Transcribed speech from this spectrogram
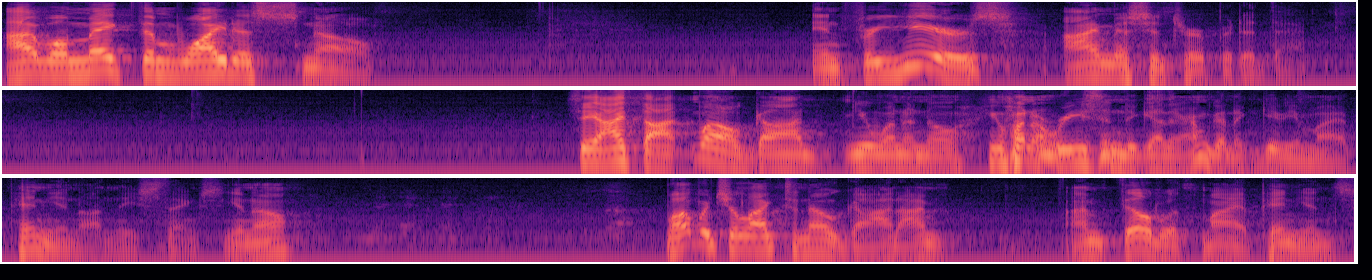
I will make them white as snow. And for years, I misinterpreted that. See, I thought, well, God, you want to know, you want to reason together. I'm going to give you my opinion on these things, you know? What would you like to know, God? I'm, I'm filled with my opinions.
